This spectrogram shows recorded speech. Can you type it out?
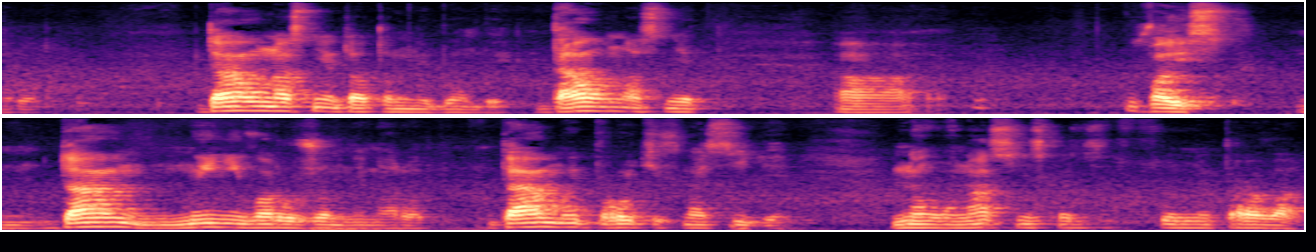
народом. Да, у нас нет атомной бомбы. Да, у нас нет а, войск. Да, мы не вооруженный народ. Да, мы против насилия. Но у нас есть конституционные права,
